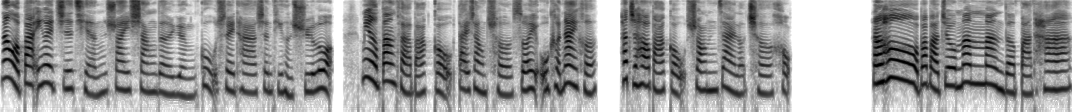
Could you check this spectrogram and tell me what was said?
那我爸因为之前摔伤的缘故，所以他身体很虚弱，没有办法把狗带上车，所以无可奈何，他只好把狗拴在了车后。然后我爸爸就慢慢的把它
